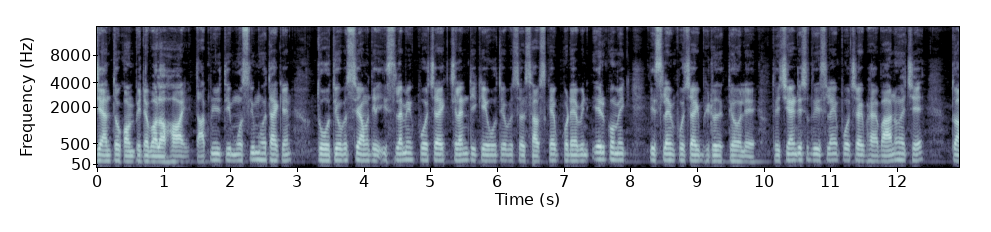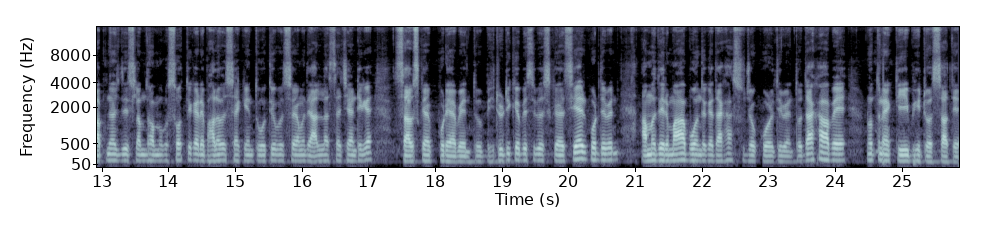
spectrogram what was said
জ্যান্ত কম্পিউটার বলা হয়। তা আপনি যদি মুসলিম হয়ে থাকেন, তো অতি অবশ্যই আমাদের ইসলামিক প্রচারক চ্যানেলটিকে অতি অবশ্যই সাবস্ক্রাইব করে যাবেন এরকমই ইসলামিক প্রচারক ভিডিও দেখতে হলে। তো এই চ্যানেলটি শুধু ইসলামিক প্রচারক ভাই বানানো হয়েছে। তো আপনারা যদি ইসলাম ধর্মকে সত্যিকারে ভালোবেসে থাকেন, তো অতি অবশ্যই আমাদের আল্লাহ সাহ চ্যানেলটিকে সাবস্ক্রাইব করে যাবেন। তো ভিডিওটিকে বেশি বেশি শেয়ার করে দেবেন। আমাদের মা বোনদেরকে দেখার সুযোগ করে দেবেন। তো দেখা হবে নতুন একটি ভিডিওর সাথে।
